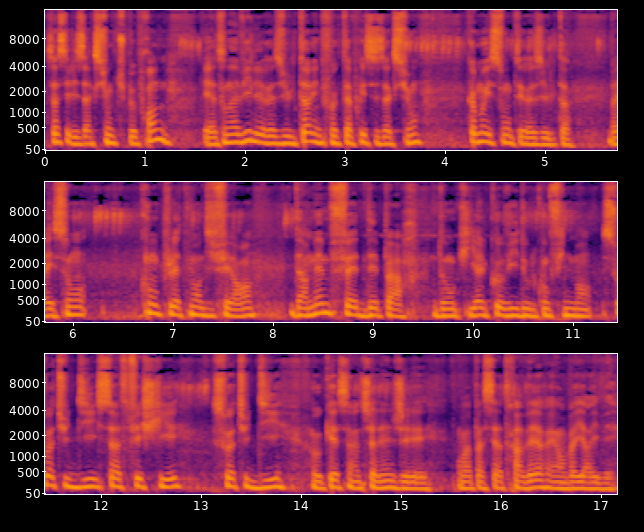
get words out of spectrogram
Ça, c'est les actions que tu peux prendre. Et à ton avis, les résultats, une fois que tu as pris ces actions, comment ils sont tes résultats? Bah, Ils sont complètement différents d'un même fait de départ. Donc il y a le Covid ou le confinement. Soit tu te dis ça te fait chier, soit tu te dis ok c'est un challenge et on va passer à travers et on va y arriver.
